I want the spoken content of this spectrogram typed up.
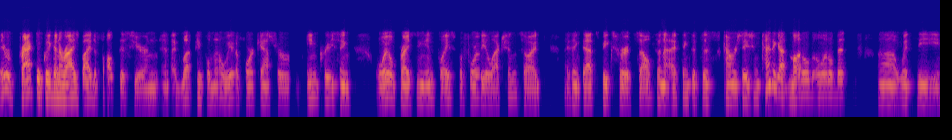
they were practically going to rise by default this year. And, and I'd let people know we had a forecast for increasing oil pricing in place before the election. So I, I think that speaks for itself. And I think that this conversation kind of got muddled a little bit uh, with the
